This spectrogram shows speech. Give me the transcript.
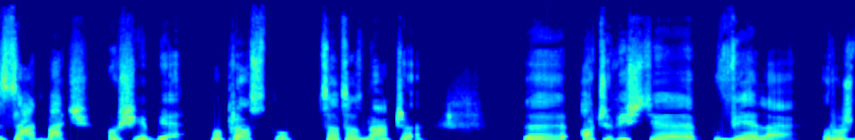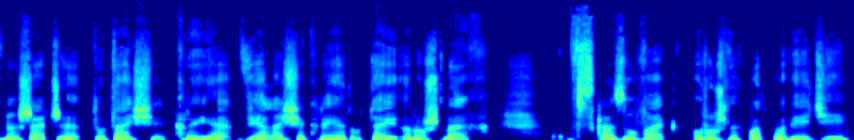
zadbać o siebie po prostu. Co to znaczy? Y, oczywiście wiele różnych rzeczy tutaj się kryje. Wiele się kryje tutaj różnych wskazówek, różnych podpowiedzi,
